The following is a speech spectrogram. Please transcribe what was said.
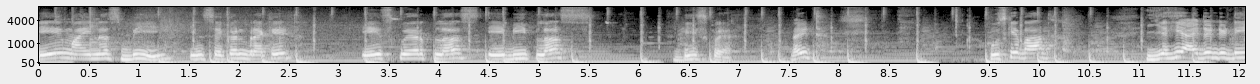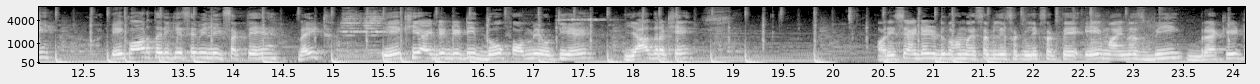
a minus b in second bracket a square plus a b plus b square right उसके बाद यही आइडेंटिटी एक और तरीके से भी लिख सकते हैं राइट एक ही आइडेंटिटी दो फॉर्म में होती है, याद रखें। और इसी आइडेंटिटी को हम ऐसा भी लिख सकते लिख सकते हैं a minus b bracket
